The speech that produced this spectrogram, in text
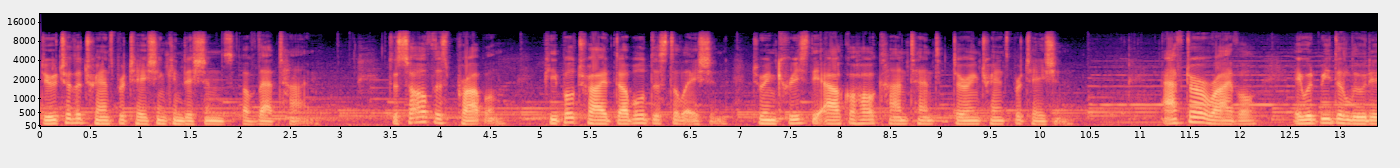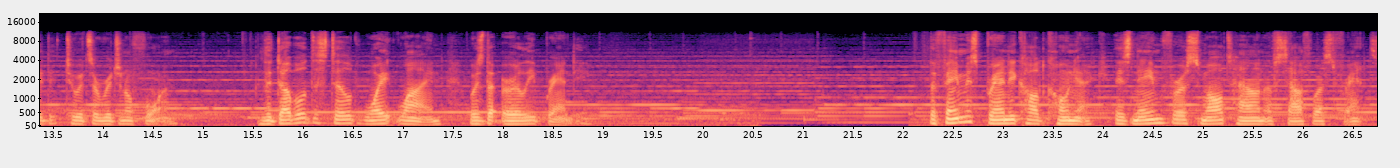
due to the transportation conditions of that time. To solve this problem, people tried double distillation to increase the alcohol content during transportation. After arrival, it would be diluted to its original form. The double distilled white wine was the early brandy. The famous brandy called Cognac is named for a small town of southwest France.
